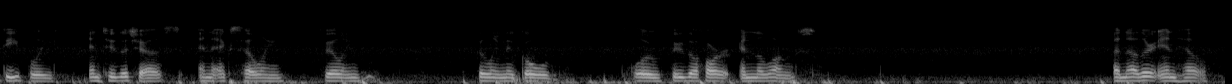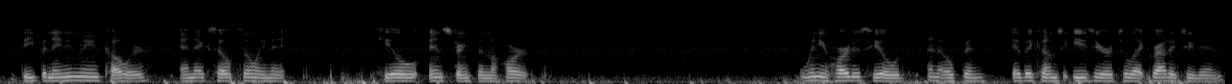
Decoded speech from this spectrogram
deeply into the chest and exhaling, feeling feeling the gold flow through the heart and the lungs. Another inhale, deepening in color, and exhale, filling it heal and strengthen the heart. When your heart is healed and open, it becomes easier to let gratitude in.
